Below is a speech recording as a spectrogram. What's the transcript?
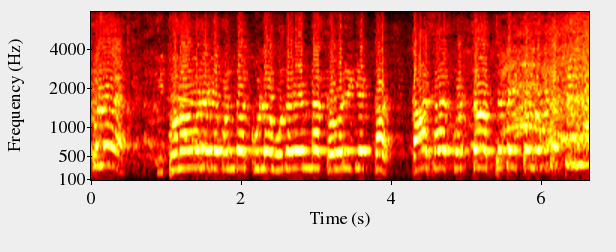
ಕೂಡಲೇ, ಈ ಚುನಾವಣೆಗೆ ಬಂದ ಕೂಡಲೇ ಉದಯಣ್ಣ ಕವರಿಗೆ ಕಾಸ ಕೊಟ್ಟ ಅಕ್ಷತೆ ಇಟ್ಕೊಂಡು ಓಟ್ ನೀವು.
